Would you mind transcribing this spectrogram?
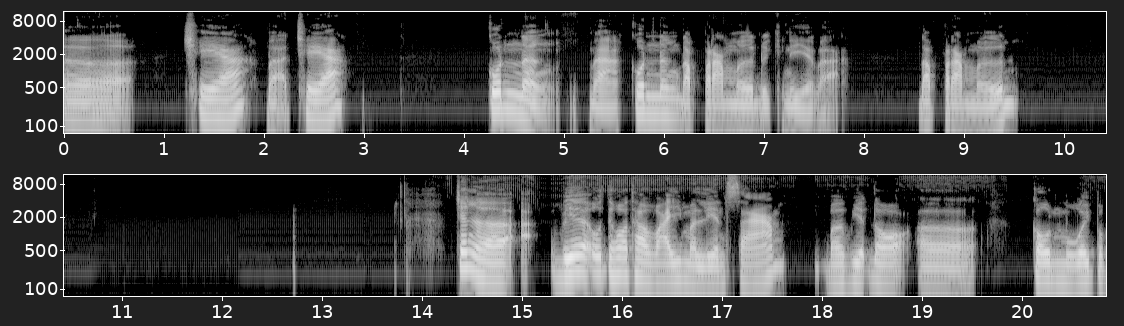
អឺ share បាទ share គុណនឹងបាទគុណនឹង150,000ដូចគ្នាបាទ150,000 ចឹងវាឧទាហរណ៍ថាវាយ1លាន30បើវាដកអឺកូនមួយប្រ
